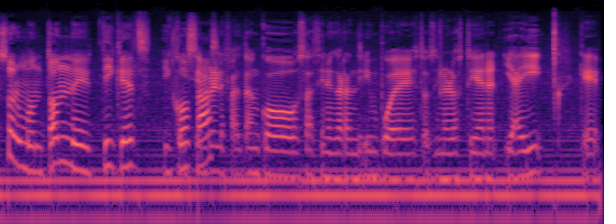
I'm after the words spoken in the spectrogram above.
Son un montón de tickets y Y cosas. siempre le faltan cosas, tienen que rendir impuestos y no los tienen. Y ahí, que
